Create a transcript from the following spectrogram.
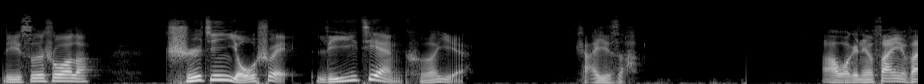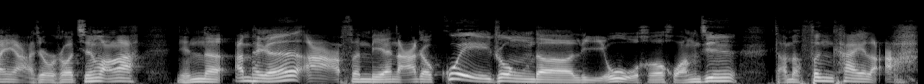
李斯说了：“持金游说，离间可也。”啥意思啊？啊，我给您翻译翻译啊，就是说，秦王啊，您呢安排人啊，分别拿着贵重的礼物和黄金，咱们分开了啊，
